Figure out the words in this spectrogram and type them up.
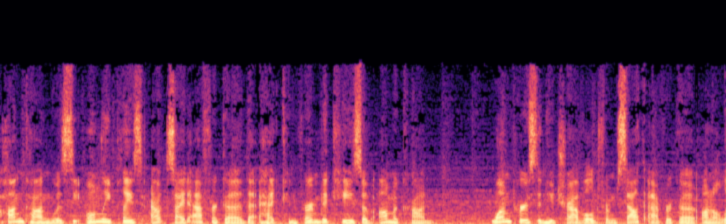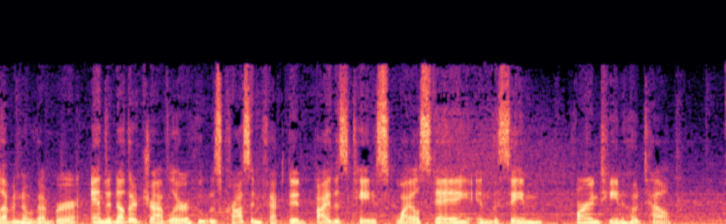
Hong Kong was the only place outside Africa that had confirmed a case of Omicron. One person who traveled from South Africa on 11 November, and another traveler who was cross infected by this case while staying in the same quarantine hotel.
